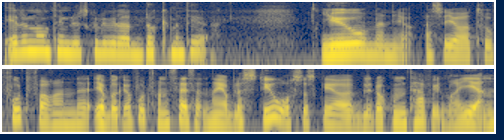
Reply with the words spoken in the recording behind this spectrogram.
är det någonting du skulle vilja dokumentera? Jo, men jag, alltså jag tror fortfarande, jag brukar fortfarande säga så att när jag blir stor så ska jag bli dokumentärfilmare igen.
